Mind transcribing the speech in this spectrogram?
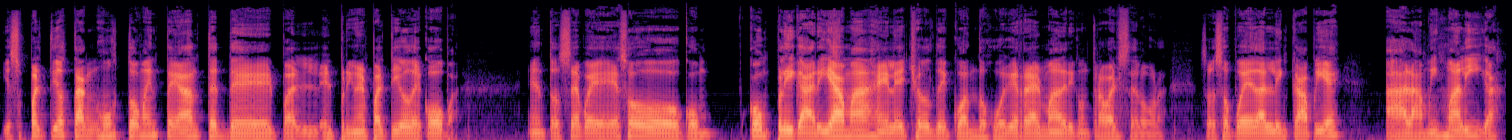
Y esos partidos están justamente antes del primer partido de Copa. Entonces, pues eso complicaría más el hecho de cuando juegue Real Madrid contra Barcelona. eso puede darle hincapié a la misma liga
